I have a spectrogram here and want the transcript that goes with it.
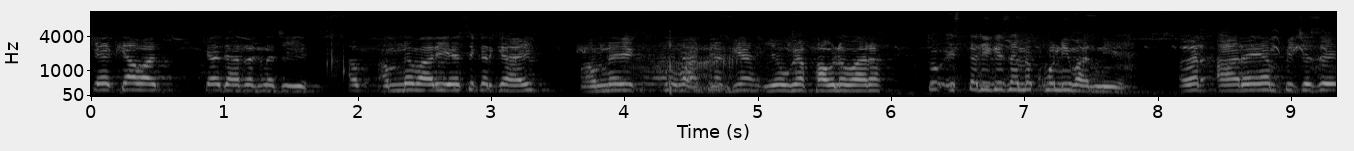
क्या क्या बात क्या ध्यान रखना चाहिए? अब हमने मारी ऐसे करके आई हमने एक हाथ रख गया ये हो गया फाउल हमारा। तो इस तरीके से हमें खो नहीं मारनी है। अगर आ रहे हैं हम पीछे से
